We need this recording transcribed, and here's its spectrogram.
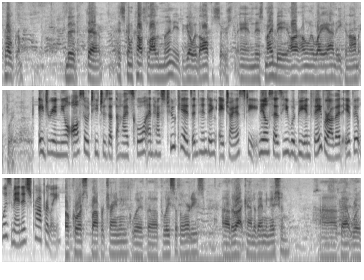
program. But uh, it's going to cost a lot of money to go with officers, and this may be our only way out economically. Adrian Neal also teaches at the high school and has two kids attending HISD. Neal says he would be in favor of it if it was managed properly. Of course, proper training with uh, police authorities, uh, the right kind of ammunition uh, that would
